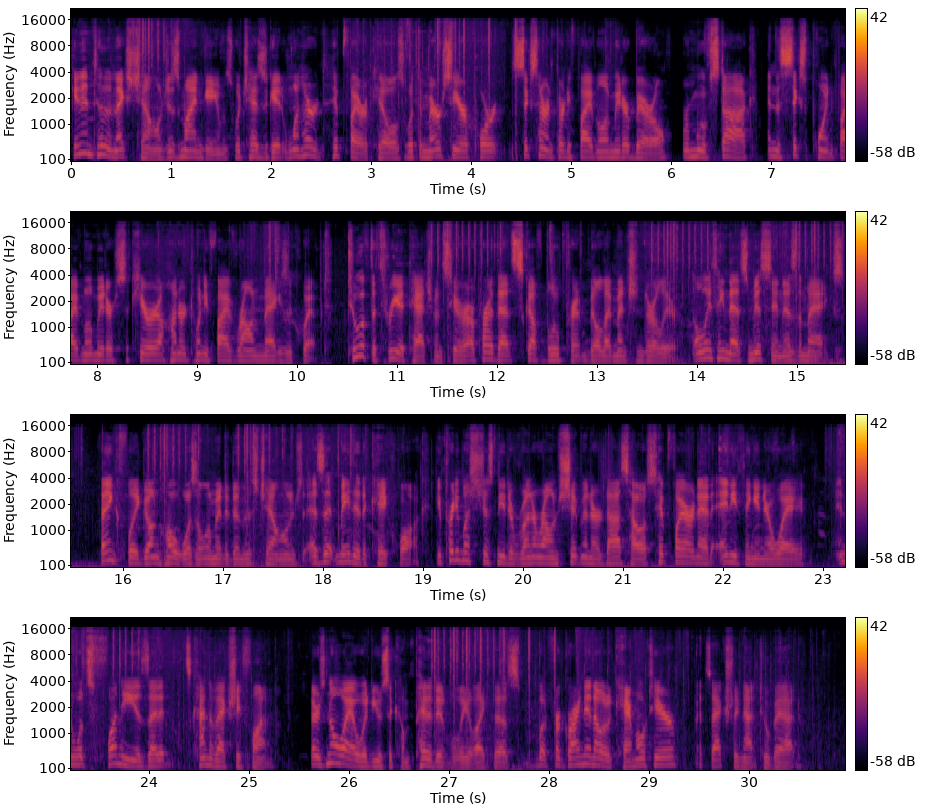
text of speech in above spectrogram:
Getting into the next challenge is Mind Games, which has you get 100 hipfire kills with the Mercier Port 635mm barrel, remove stock, and the 6.5mm Secure 125 round mags equipped. Two of the three attachments here are part of that Scuff blueprint build I mentioned earlier. The only thing that's missing is the mags. Thankfully, Gung Ho wasn't limited in this challenge, as it made it a cakewalk. You pretty much just need to run around Shipment or Das Haus, hipfire and add anything in your way. And what's funny is that it's kind of actually fun. There's no way I would use it competitively like this, but for grinding out a camo tier, it's actually not too bad.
